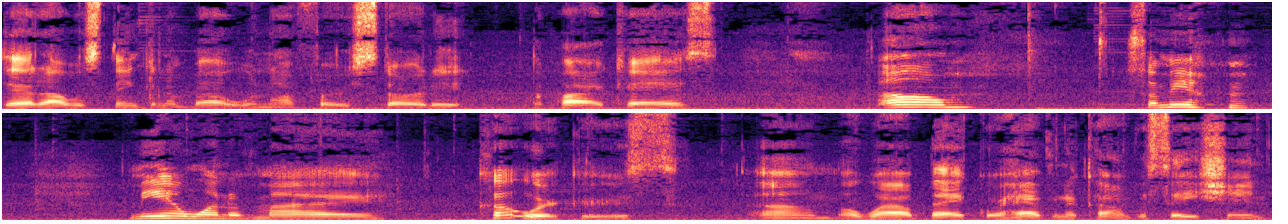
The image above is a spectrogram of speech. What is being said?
that I was thinking about when I first started the podcast. Um, so me, me and one of my coworkers um, a while back were having a conversation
